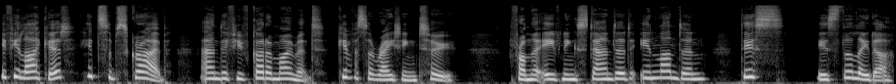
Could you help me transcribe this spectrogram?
If you like it, hit subscribe, and if you've got a moment, give us a rating too. From the Evening Standard in London, this is The Leader.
